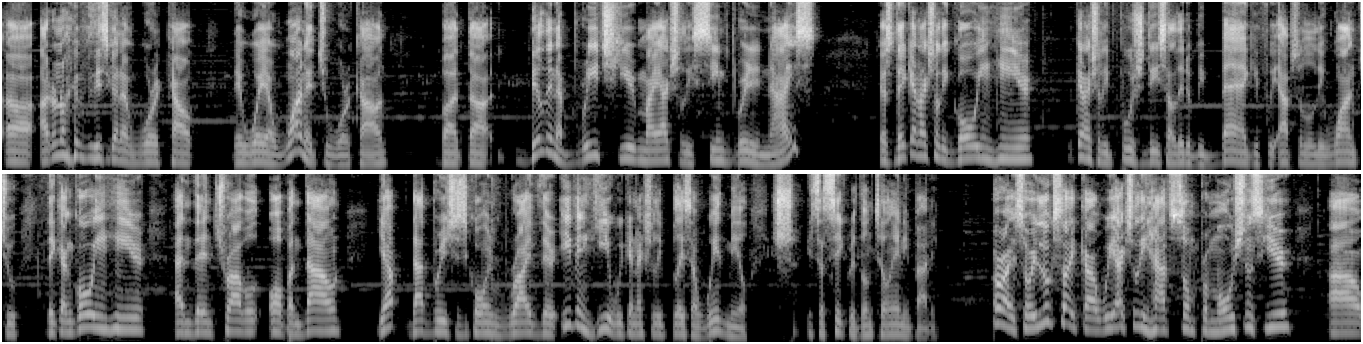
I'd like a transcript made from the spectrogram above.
Uh, I don't know if this is gonna work out the way I want it to work out, but uh, building a bridge here might actually seem pretty nice because they can actually go in here. We can actually push this a little bit back if we absolutely want to. They can go in here and then travel up and down. Yep, that bridge is going right there. Even here, we can actually place a windmill. Shh, it's a secret. Don't tell anybody. All right, so it looks like uh, we actually have some promotions here. Uh,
